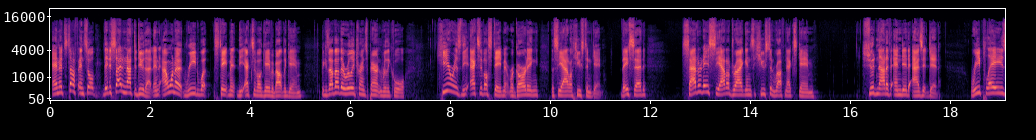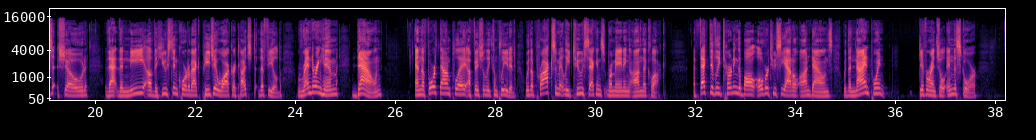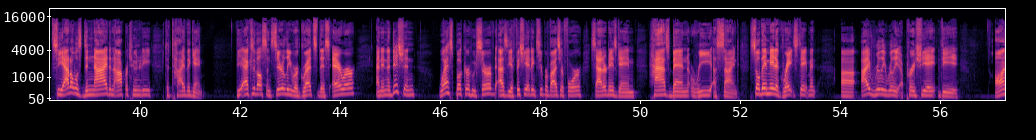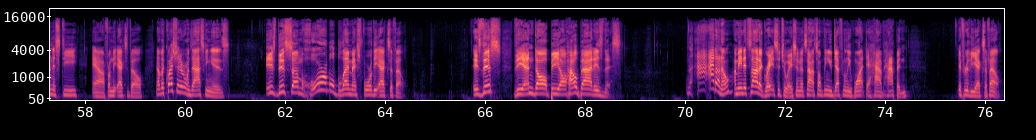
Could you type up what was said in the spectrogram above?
And it's tough. And so they decided not to do that. And I want to read what statement the XFL gave about the game because I thought they're really transparent and really cool. Here is the XFL statement regarding the Seattle Houston game. They said Saturday's Seattle Dragons Houston Roughnecks game should not have ended as it did. Replays showed that the knee of the Houston quarterback PJ Walker touched the field rendering him down, and the fourth down play officially completed with approximately two seconds remaining on the clock, effectively turning the ball over to Seattle on downs with a nine point differential in the score. Seattle was denied an opportunity to tie the game. The XFL sincerely regrets this error, and in addition, Wes Booker, who served as the officiating supervisor for Saturday's game, has been reassigned. So they made a great statement. Uh, I really, really appreciate the honesty uh, from the XFL. Now, the question everyone's asking is Is this some horrible blemish for the XFL? Is this the end all be all? How bad is this? I don't know. I mean, it's not a great situation. It's not something you definitely want to have happen if you're the XFL.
